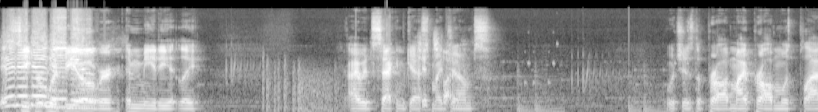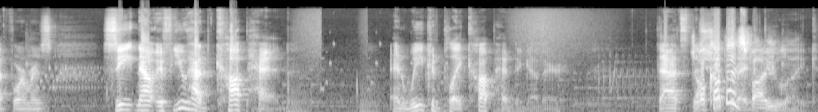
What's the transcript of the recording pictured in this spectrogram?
Secret would be over immediately. I would second guess It's my fine. jumps. Which is the problem my problem with platformers. See, now if you had Cuphead and we could play Cuphead together. That's the Oh, shit Cuphead's that I fun. do like.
